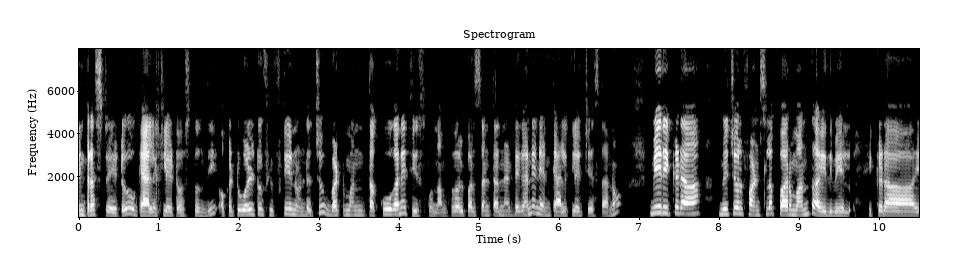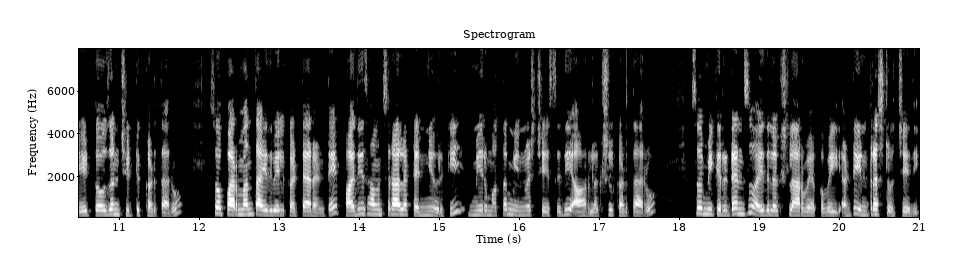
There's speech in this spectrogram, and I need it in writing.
ఇంట్రెస్ట్ రేటు క్యాలిక్యులేట్ వస్తుంది. ఒక ట్వెల్వ్ టు ఫిఫ్టీన్ ఉండొచ్చు. బట్ మనం తక్కువగానే తీసుకుందాం. ట్వెల్వ్ పర్సెంట్ అన్నట్టుగానే నేను క్యాలిక్యులేట్ చేస్తాను. మీరు ఇక్కడ మ్యూచువల్ ఫండ్స్లో పర్ మంత్ ఐదు వేలు. ఇక్కడ ఎయిట్ థౌజండ్ చిట్టుకు కడతారు. సో పర్ మంత్ ఐదు వేలు కట్టారంటే పది సంవత్సరాల టెన్యూర్కి మీరు మొత్తం ఇన్వెస్ట్ చేసేది ఆరు లక్షలు కడతారు. సో మీకు రిటర్న్స్ ఐదు లక్షల అరవై ఒక వెయ్యి అంటే ఇంట్రెస్ట్ వచ్చేది.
